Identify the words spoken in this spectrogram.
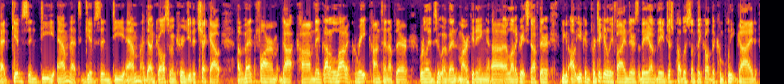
at GibsonDM. That's GibsonDM. I'd also encourage you to check out eventfarm.com. They've got a lot of great content up there related to event marketing. Uh, a lot of great stuff there. You can you can particularly find there's they have they've just published something called the Complete Guide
